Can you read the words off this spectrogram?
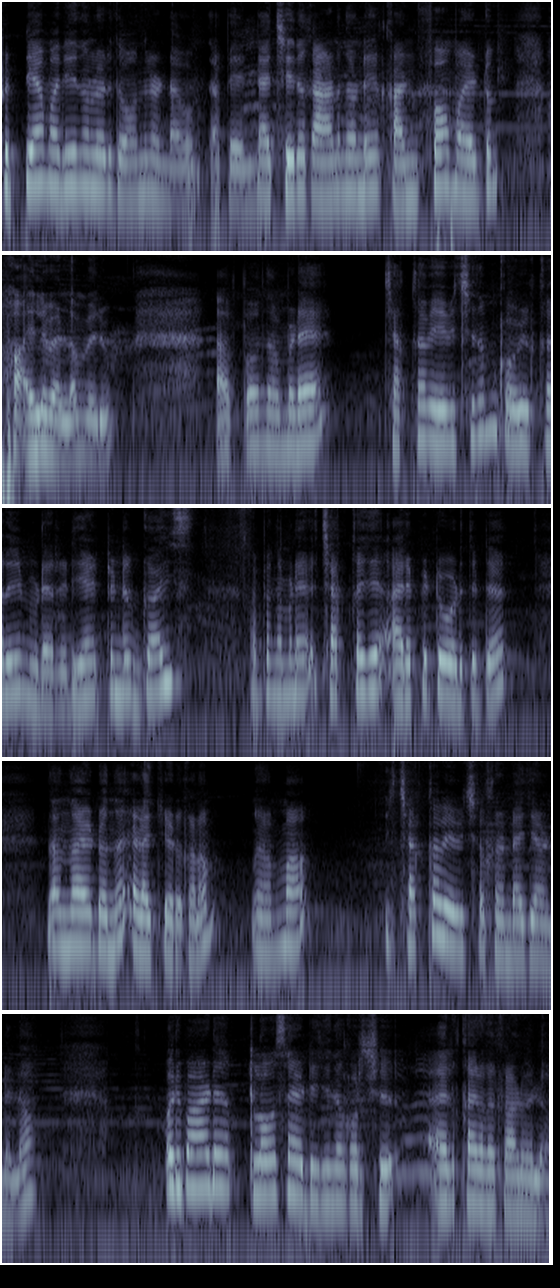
കിട്ടിയാൽ മതി എന്നുള്ളൊരു തോന്നലുണ്ടാകും അപ്പോൾ എന്റെ അച്ഛൻ ഇത് കാണുന്നുണ്ടെങ്കിൽ കൺഫേം ആയിട്ടും വായിൽ വെള്ളം വരും. അപ്പോൾ നമ്മുടെ ചക്ക വേവിച്ചതും കോഴിക്കറിയും ഇവിടെ റെഡി ആയിട്ടുണ്ട് ഗൈസ് അപ്പോൾ നമ്മുടെ ചക്കയ്ക്ക് അരപ്പിട്ട് കൊടുത്തിട്ട് നന്നായിട്ടൊന്ന് ഇളക്കിയെടുക്കണം. അമ്മ ഈ ചക്ക വേവിച്ചൊക്കെ ഉണ്ടാക്കിയാണ്ടല്ലോ ഒരുപാട് ക്ലോസ് ആയിട്ട് ഇരിക്കുന്ന കുറച്ച് ആൾക്കാരൊക്കെ കാണുമല്ലോ.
